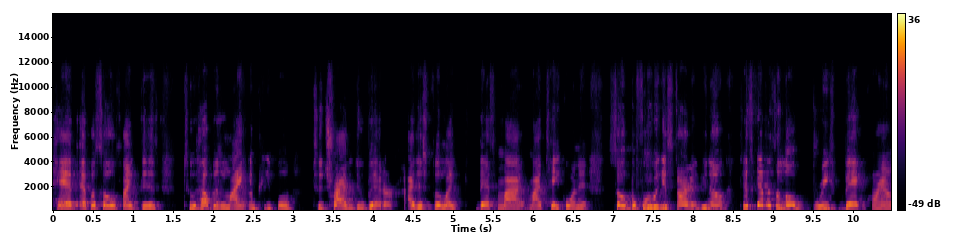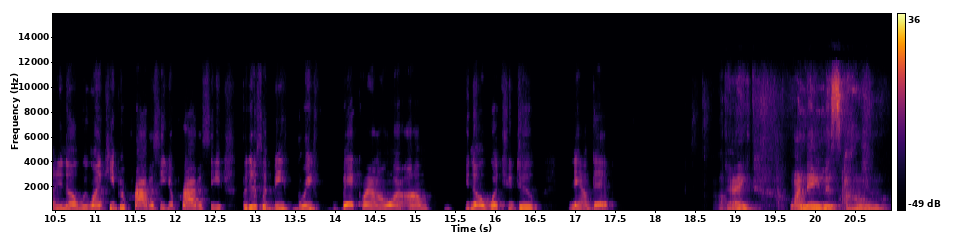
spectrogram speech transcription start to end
have episodes like this to help enlighten people to try to do better. I just feel like that's my my take on it. So before we get started, you know, just give us a little brief background. You know, we want to keep your privacy, your privacy, but just a brief brief background on um, you know, what you do now, Deb. Okay. My name is um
